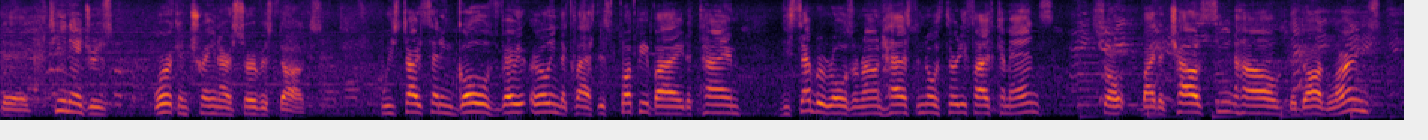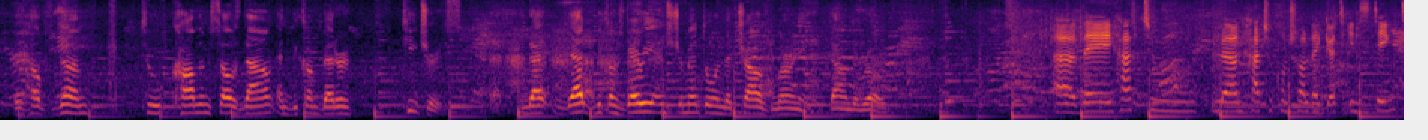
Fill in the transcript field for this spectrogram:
The teenagers work and train our service dogs. We start setting goals very early in the class. This puppy, by the time December rolls around, has to know 35 commands. So by the child seeing how the dog learns, it helps them to calm themselves down and become better teachers. And that, that becomes very instrumental in the child's learning down the road. Uh, they have to learn how to control their gut instinct.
